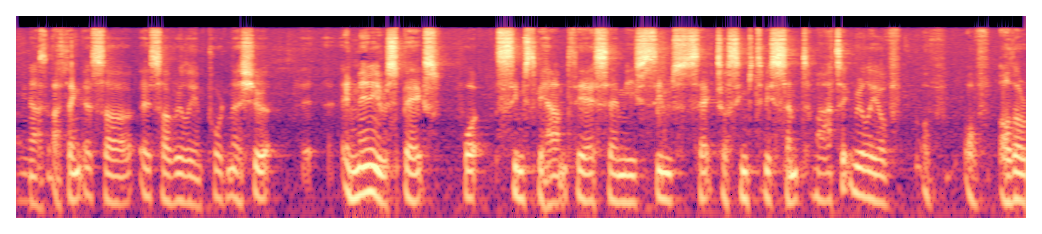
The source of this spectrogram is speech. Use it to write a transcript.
I, mean, I, I think it's a, it's a really important issue. In many respects, what seems to be happening to the SME seems, sector seems to be symptomatic, really, of, of, of other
